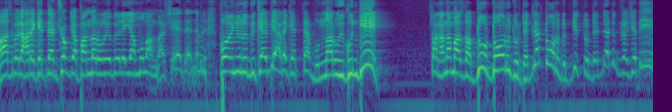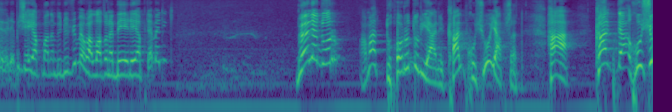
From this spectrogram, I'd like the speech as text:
Bazı böyle hareketler çok yapanlar oluyor, böyle yamulanlar, şey eder, ne bileyim, boynunu büker bir hareketler. Bunlar uygun değil. Sana namazda dur, doğrudur dediler, doğrudur. Dik dur dediler, güzel şey, böyle bir şey yapmanın bir lüzum yok. Allah sana böyle yap demedik. Böyle dur. Ama doğrudur yani. Kalp huşu yapsın. Ha, kalpte huşu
